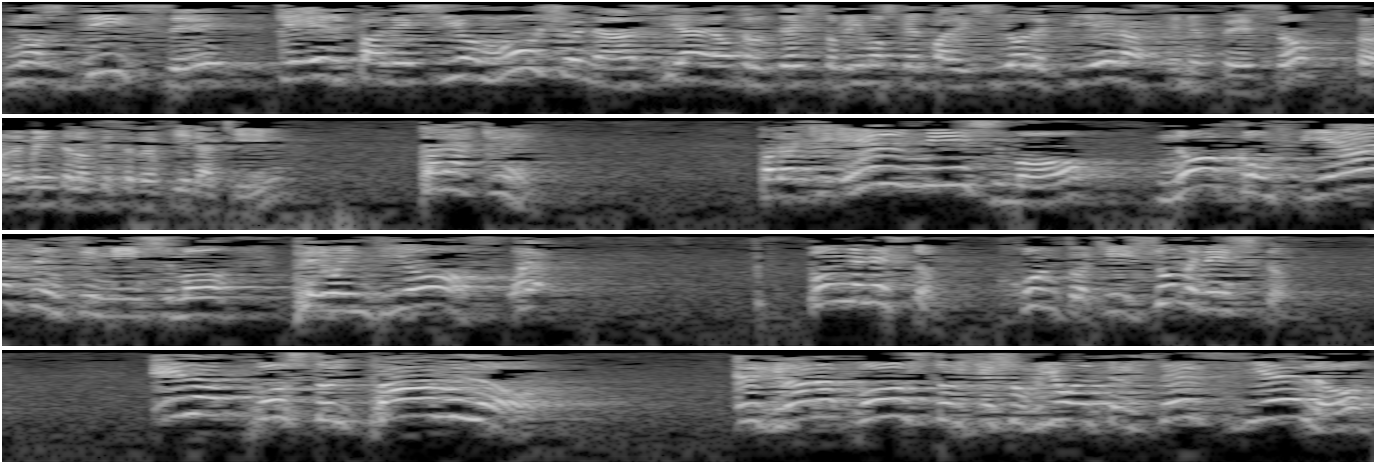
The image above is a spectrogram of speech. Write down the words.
nos dice que él padeció mucho en Asia, en otro texto vimos que él padeció de fieras en Efeso, probablemente a lo que se refiere aquí. ¿Para qué? Para que él mismo no confiase en sí mismo, pero en Dios. Ahora, pongan esto junto aquí, sumen esto. El apóstol Pablo el gran apóstol que subió al tercer cielo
